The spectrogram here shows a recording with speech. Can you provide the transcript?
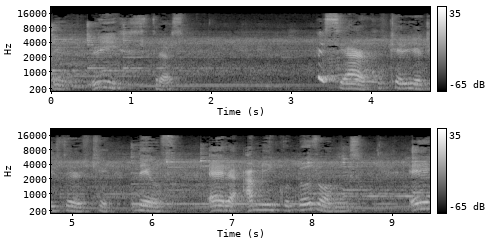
de listras. Esse arco queria dizer que Deus era amigo dos homens e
